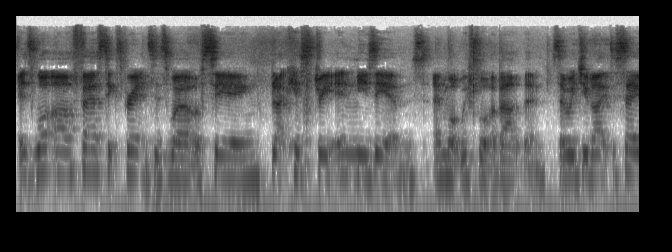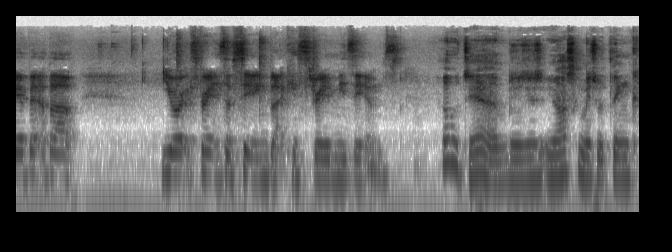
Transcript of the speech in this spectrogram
is what our first experiences were of seeing Black history in museums and what we thought about them. So, would you like to say a bit about your experience of seeing Black history in museums? Oh dear, you're asking me to think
